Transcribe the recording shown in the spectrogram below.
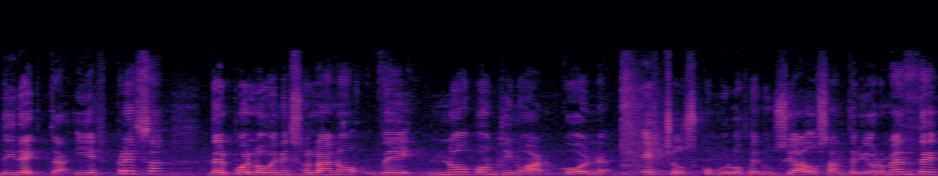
directa y expresa del pueblo venezolano de no continuar con hechos como los denunciados anteriormente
